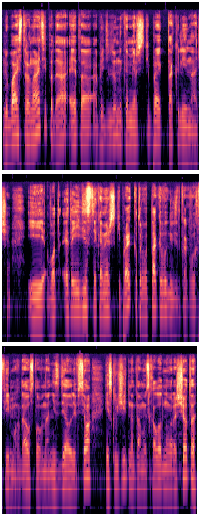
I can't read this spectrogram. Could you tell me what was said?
любая страна, типа, да, это определенный коммерческий проект, так или иначе. И вот это единственный коммерческий проект, который вот так и выглядит, как в их фильмах, да, условно. Они сделали все исключительно там из холодного расчета.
